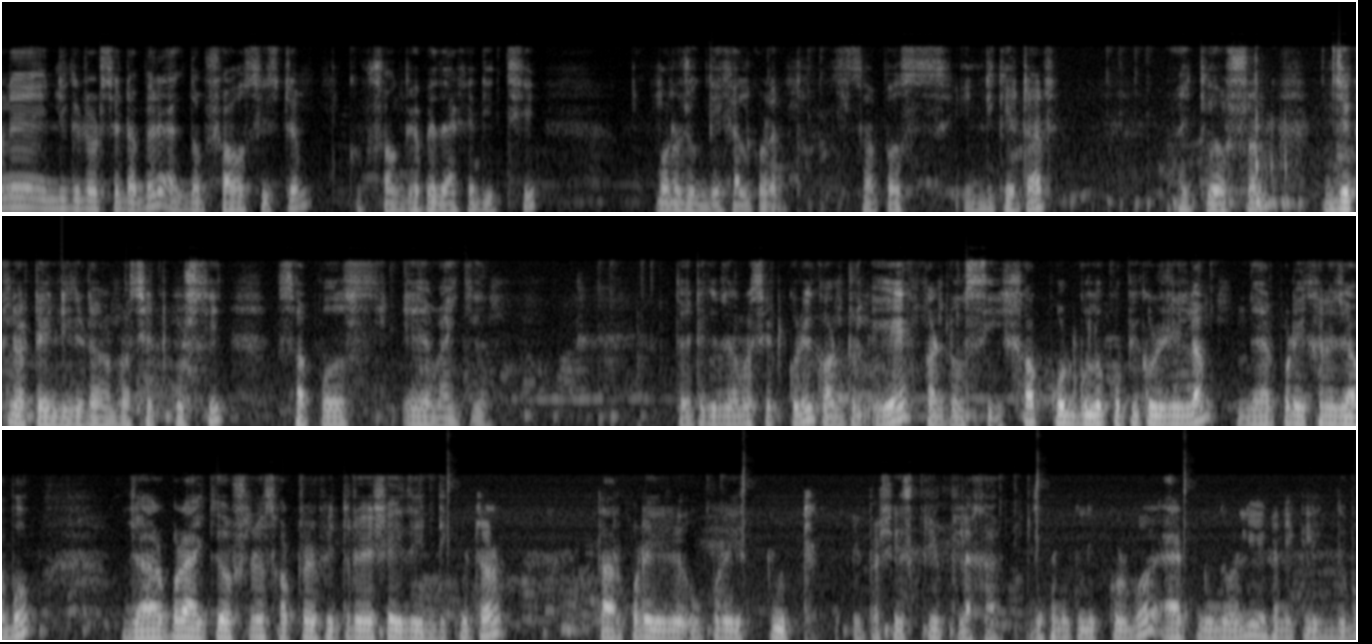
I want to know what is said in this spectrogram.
মানে ইন্ডিকেটর সেটআপের একদম সহজ সিস্টেম খুব সংক্ষেপে দেখে দিচ্ছি। মনোযোগ দিয়ে খেয়াল করেন সাপোজ ইন্ডিকেটর আইকিউ অপশন যে কোনো একটা ইন্ডিকেটর আমরা সেট করছি। সাপোজ এম আইকিউ তো এটাকে যদি আমরা সেট করি কন্ট্রোল এ কন্ট্রোল সি সব কোডগুলো কপি করে নিলাম। নেওয়ার পরে এখানে যাব। যাওয়ার পরে আইকিউ অপশনের সফটওয়্যার ভিতরে এসে এই যে ইন্ডিকেটর তারপরে উপরে স্ক্রিপ্ট এই পাশে স্ক্রিপ্ট লেখা। এখানে ক্লিক করব অ্যাড ম্যানুয়ালি এখানে ক্লিক দেব।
